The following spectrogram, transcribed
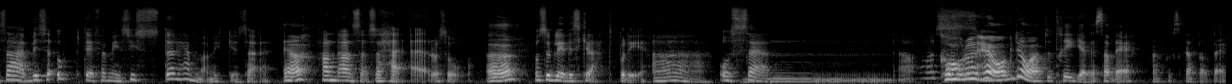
så här, visa upp det för min syster hemma mycket så här. Ja. Han dansar så här och så. Ja. Och så blev det skratt på det. Ah. Och sen... Ja, Kommer du ihåg då att du triggades av det? Att folk skrattade åt det?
